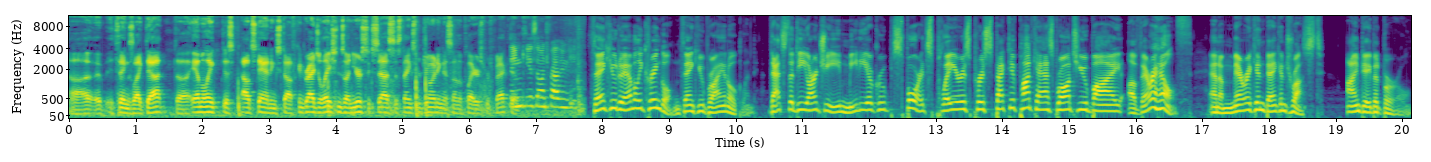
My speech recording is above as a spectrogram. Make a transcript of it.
uh, things like that. Uh, Emily, just outstanding stuff. Congratulations on your successes. Thanks for joining us on the Player's Perspective. Thank you so much for having me. Thank you to Emily Kringel and thank you, Brian Oakland. That's the DRG Media Group Sports Players Perspective podcast brought to you by Avera Health and American Bank and Trust. I'm David Burrell.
